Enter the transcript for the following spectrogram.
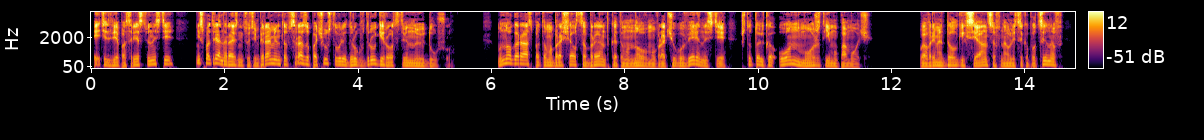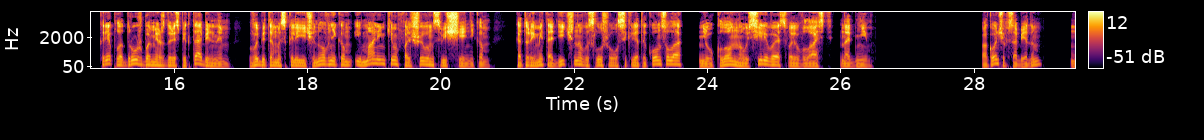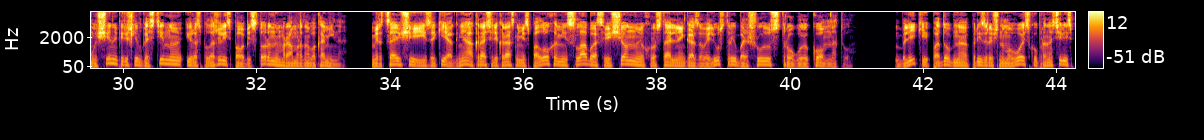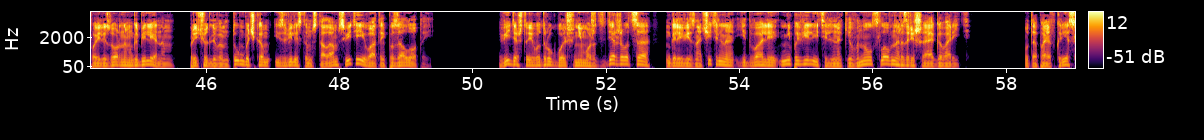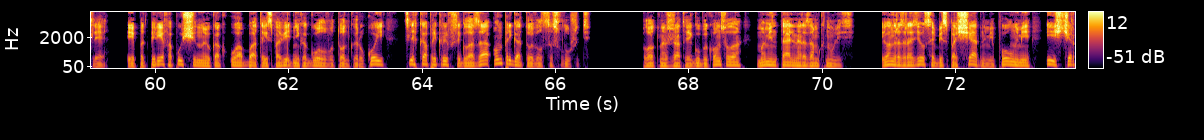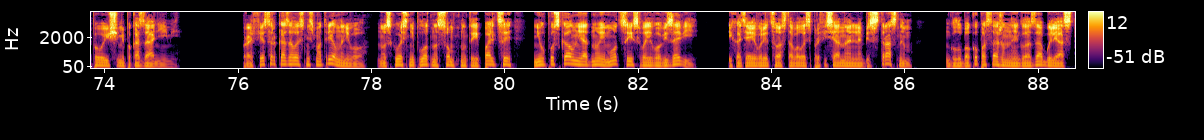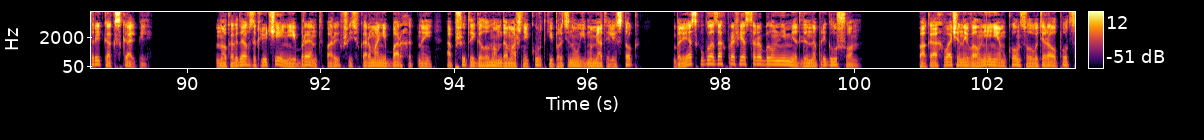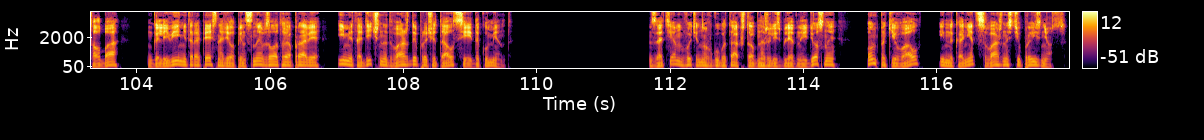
Эти две посредственности, несмотря на разницу темпераментов, сразу почувствовали друг в друге родственную душу. Много раз потом обращался Брент к этому новому врачу в уверенности, что только он может ему помочь. Во время долгих сеансов на улице Капуцинов крепла дружба между респектабельным, выбитым из колеи чиновником и маленьким фальшивым священником, который методично выслушивал секреты консула неуклонно усиливая свою власть над ним. Покончив с обедом, мужчины перешли в гостиную и расположились по обе стороны мраморного камина. Мерцающие языки огня окрасили красными сполохами слабо освещенную хрустальной газовой люстрой большую строгую комнату. Блики, подобно призрачному войску, проносились по иллюзорным гобеленам, причудливым тумбочкам, извилистым столам с витиеватой позолотой. Видя, что его друг больше не может сдерживаться, Галеви значительно, едва ли неповелительно кивнул, словно разрешая говорить. Утопая в кресле и подперев опущенную, как у аббата-исповедника, голову тонкой рукой, слегка прикрывший глаза, он приготовился слушать. Плотно сжатые губы консула моментально разомкнулись, и он разразился беспощадными, полными и исчерпывающими показаниями. Профессор, казалось, не смотрел на него, но сквозь неплотно сомкнутые пальцы не упускал ни одной эмоции своего визави, и хотя его лицо оставалось профессионально бесстрастным, глубоко посаженные глаза были остры, как скальпель. Но когда в заключении Брент, порывшись в кармане бархатной, обшитой галуном домашней куртки, протянул ему мятый листок, блеск в глазах профессора был немедленно приглушен. Пока охваченный волнением консул вытирал пот со лба, Галеви, не торопясь, надел пенсне в золотой оправе и методично дважды прочитал сей документ. Затем, вытянув губы так, что обнажились бледные десны, он покивал и, наконец, с важностью произнес.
